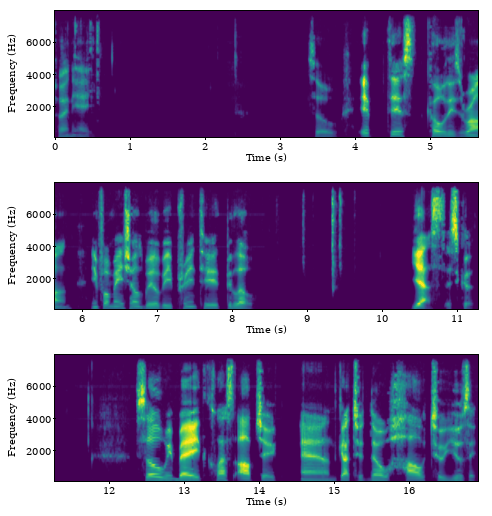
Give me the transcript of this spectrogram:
28. So if this code is run, information will be printed below. Yes, it's good. So we made class object and got to know how to use it.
